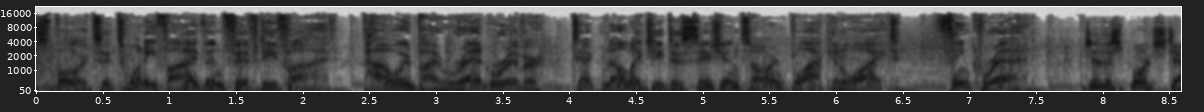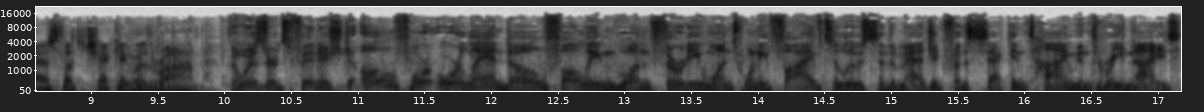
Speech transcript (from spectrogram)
Sports at 25 and 55. Powered by Red River. Technology decisions aren't black and white. Think red. To the sports desk, let's check in with Rob. The Wizards finished 0 for Orlando, falling 130 125 to lose to the Magic for the second time in three nights.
